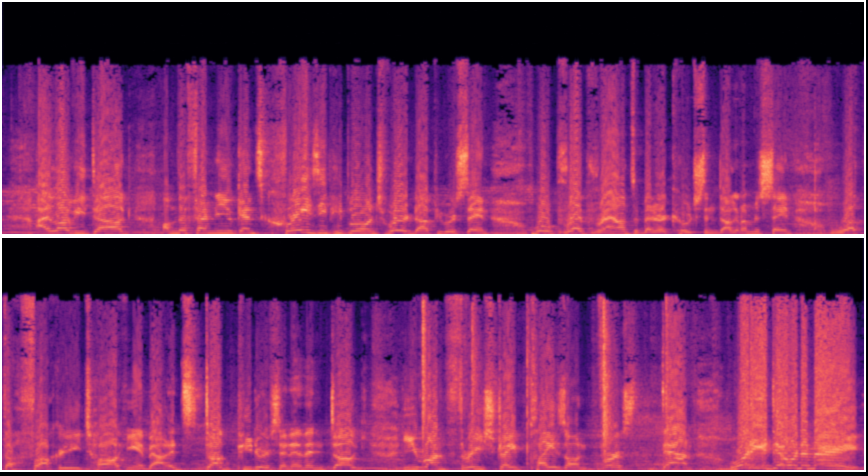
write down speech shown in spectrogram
I love you, Doug. I'm defending you against crazy people on Twitter, Doug. People are saying, well, Brett Brown's a better coach than Doug. And I'm just saying, what the fuck are you talking about? It's Doug Pederson. And then, Doug, you run three straight plays on first down. What are you doing to me?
